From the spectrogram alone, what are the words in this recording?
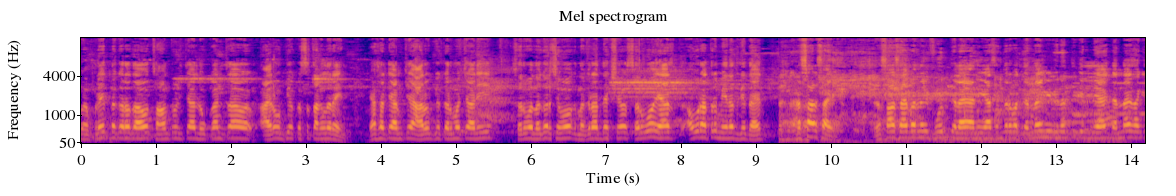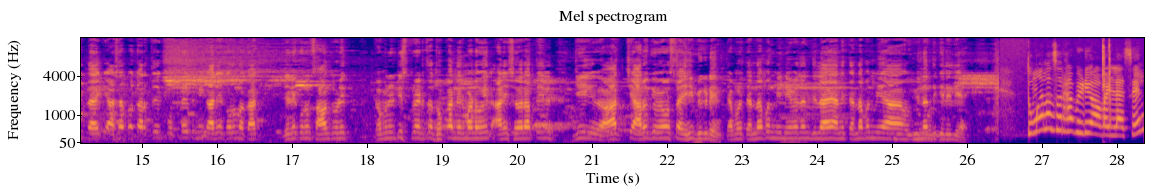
प- प्रयत्न करत आहोत. सावंतवाडीच्या लोकांचं आरोग्य कसं चांगलं राहील यासाठी आमचे आरोग्य कर्मचारी सर्व नगरसेवक नगराध्यक्ष सर्व या अहोरात्र मेहनत घेत आहेत. रसाळ साहेब रसाळ साहेबांना मी फोन केला आहे आणि या संदर्भात त्यांनाही मी विनंती केलेली आहे. त्यांनाही सांगितलं आहे की अशा प्रकारचे कुठलंही तुम्ही कार्य करू नका. जेणेकरून सावंतवाडीत कम्युनिटी स्प्रेडचा धोका निर्माण होईल आणि शहरातील जी आजची आरोग्य व्यवस्था आहे ही बिघडेल. त्यामुळे त्यांना पण मी निवेदन दिलं आहे आणि त्यांना पण मी विनंती केलेली आहे. तुम्हाला जर हा व्हिडिओ आवडला असेल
